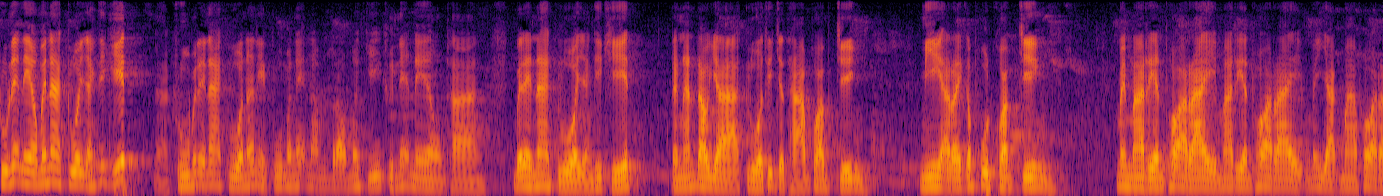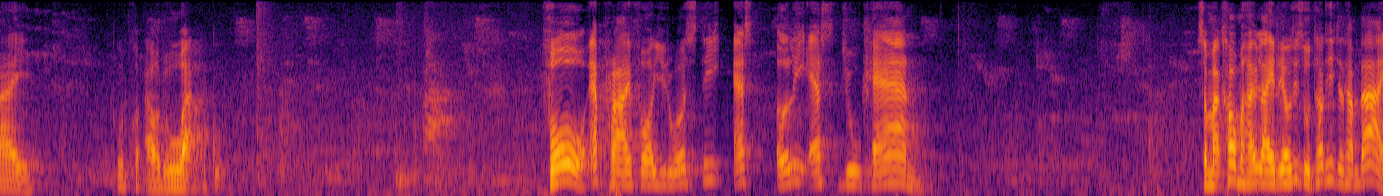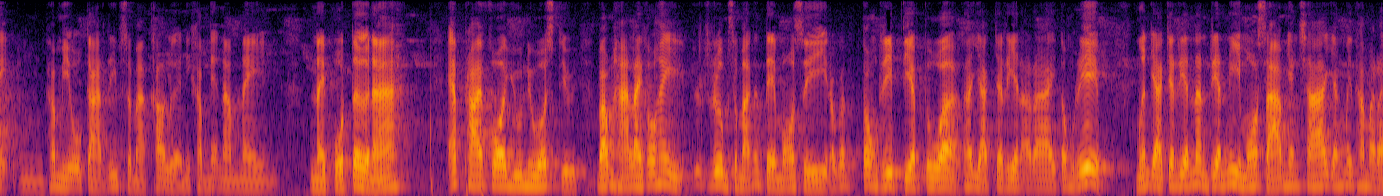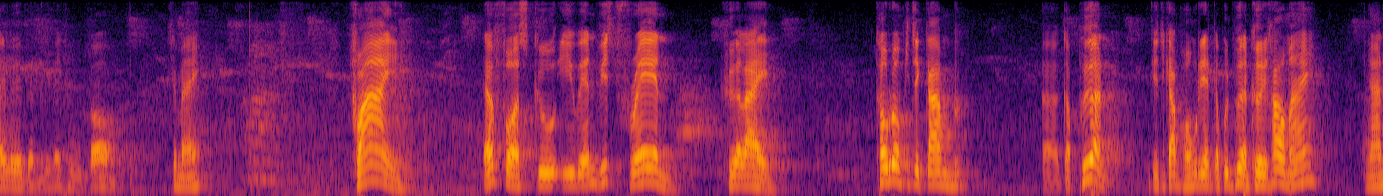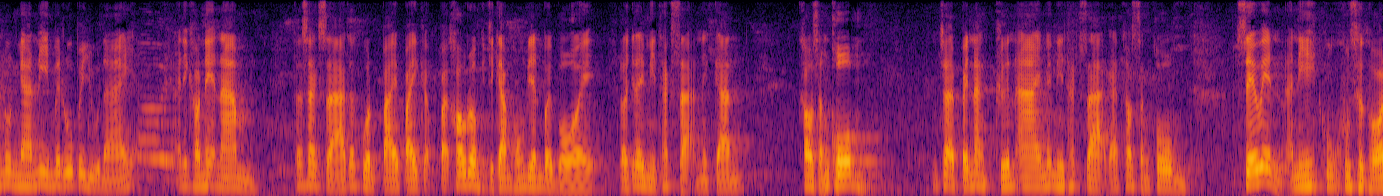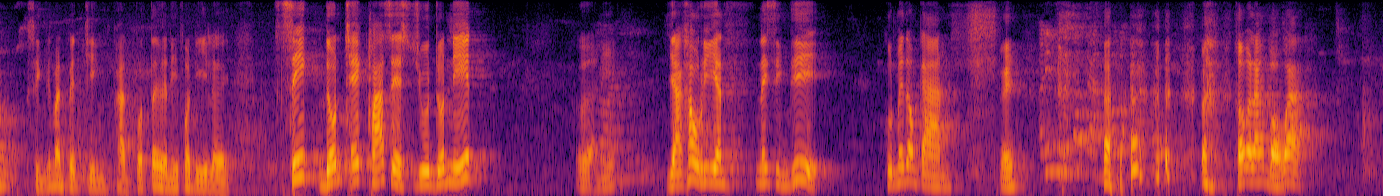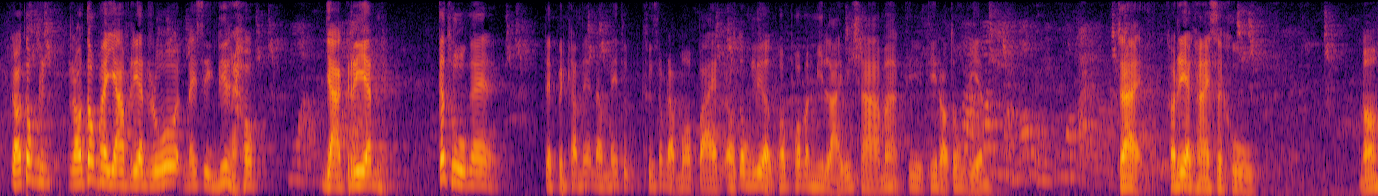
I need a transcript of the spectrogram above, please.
ครูแนะแนวไม่น่ากลัวอย่างที่คิดครูไม่ได้น่ากลัวนะเนี่ยครูมาแนะนำเราเมื่อกี้คือแนะแนวทาง ไม่ได้น่ากลัวอย่างที่คิด ดังนั้นเราอย่ากลัวที่จะถามความจริง มีอะไรก็พูดความจริง ไม่มาเรียนเพราะอะไร มาเรียนเพราะอะไร ไม่อยากมาเพราะอะไร พูดเอาดูอะค่ะ four apply for university as early as you can สมัครเข้ามหาวิทยาลัยเร็วที่สุดเท่าที่จะทำได้อืมถ้ามีโอกาสรีบสมัครเข้าเลยนี่คำแนะนำในในโปสเตอร์นะ apply for university บางมหาลัยเขาให้เริ่มสมัครตั้งแต่ม .4 เราก็ต้องรีบเตรียมตัว ถ้าอยากจะเรียนอะไรต้องรีบ เหมือนอยากจะเรียนนั่นเรียนนี่ม .3 ยังช้ายังไม่ทำอะไรเลยแบบนี้ไม่ถูกต้อง ใช่ไหม Fine effort school event with friend คืออะไร เข้าร่วมกิจกรรมเอ่อกับเพื่อน กิจกรรมของเรียนกับเพื่อนๆเคยเข้าไหม งานนู่นงานนี่ไม่รู้ไปอยู่ไหน อันนี้เขาแนะนำทักษศึกษาก็ควรไปไปกับไปเข้าร่วมกิจกรรมของเรียนบ่อย ๆ เราจะได้มีทักษะในการเข้าสังคมไม่ใช่ไปนั่งคืนอายไม่มีทักษะการเข้าสังคมเซเว่นอันนี้ครูครูสะท้อนสิ่งที่มันเป็นจริงผ่านโปสเตอร์นี้พอดีเลย six don't take classes you don't need เอออันนี้ อย่าเข้าเรียนในสิ่งที่คุณไม่ต้องการเอ้ยอันนี้ไม่ต้องการเขากำลังบอกว่า เราต้องเราต้องพยายามเรียนรู้ในสิ่งที่เราหมวดอยากเรียนก็ถูกไง แต่เป็นคำแนะนำไม่ถูกคือสำหรับมปลายเราต้องเลือกเพราะเพราะมันมีหลายวิชามากที่ที่เราต้องเรียนที่น้องผมมีคู่มาไปแล้วใช่เขาเรียกไฮสคูลเนาะ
